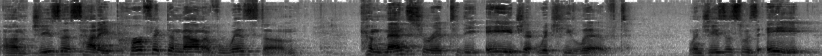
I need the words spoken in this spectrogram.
Um, Jesus had a perfect amount of wisdom commensurate to the age at which he lived. When Jesus was eight,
